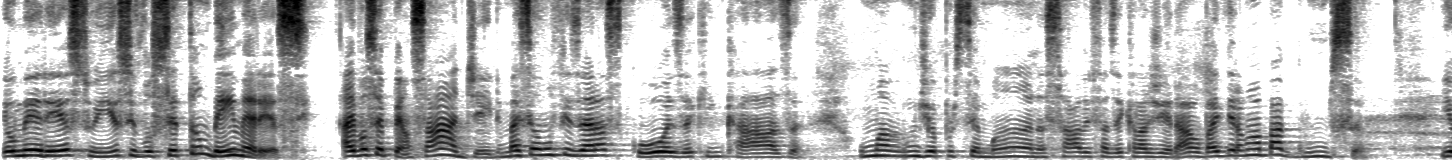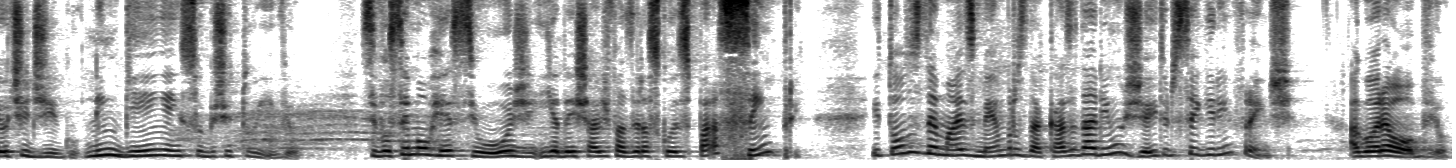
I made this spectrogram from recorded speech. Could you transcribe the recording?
Eu mereço isso e você também merece. Aí você pensa, ah, Jane, mas se eu não fizer as coisas aqui em casa, uma, um dia por semana, sabe, fazer aquela geral, vai virar uma bagunça. E eu te digo, ninguém é insubstituível. Se você morresse hoje, ia deixar de fazer as coisas para sempre e todos os demais membros da casa dariam um jeito de seguir em frente. Agora é óbvio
